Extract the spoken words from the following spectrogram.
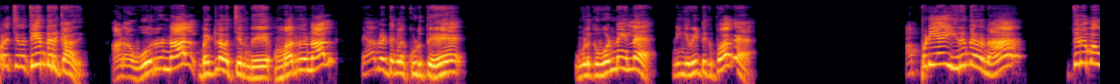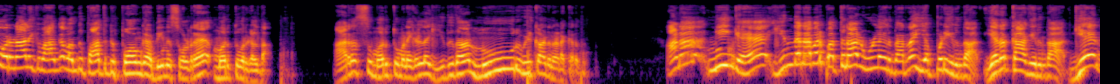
பிரச்சனை தீர்ந்து இருக்காது ஆனால் ஒரு நாள் பெட்டில் வச்சிருந்து மறுநாள் டேப்லெட்டுங்களை கொடுத்து உங்களுக்கு ஒன்றும் இல்லை நீங்கள் வீட்டுக்கு போக அப்படியே இருந்ததுன்னா திரும்ப ஒரு நாளைக்கு வாங்க வந்து பார்த்துட்டு போங்க அப்படின்னு சொல்கிற மருத்துவர்கள் தான். அரசு மருத்துவமனைகளில் இதுதான் நூறு விழுக்காடு நடக்கிறது. ஆனால் நீங்கள் இந்த நபர் பத்து நாள் உள்ளே இருந்தார்னா எப்படி இருந்தார்? எதற்காக இருந்தார்? ஏன்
